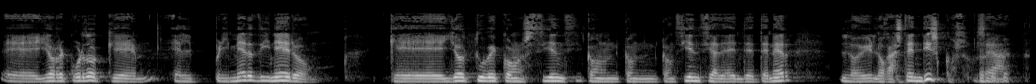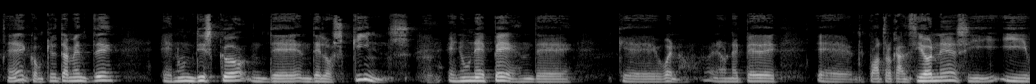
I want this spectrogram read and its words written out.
eh, yo recuerdo que el primer dinero que yo tuve conciencia con, con, de, de, tener lo, lo, gasté en discos. O sea, eh, concretamente en un disco de, de los Kings, en un EP de, que bueno, era un EP de eh, cuatro canciones y, y,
